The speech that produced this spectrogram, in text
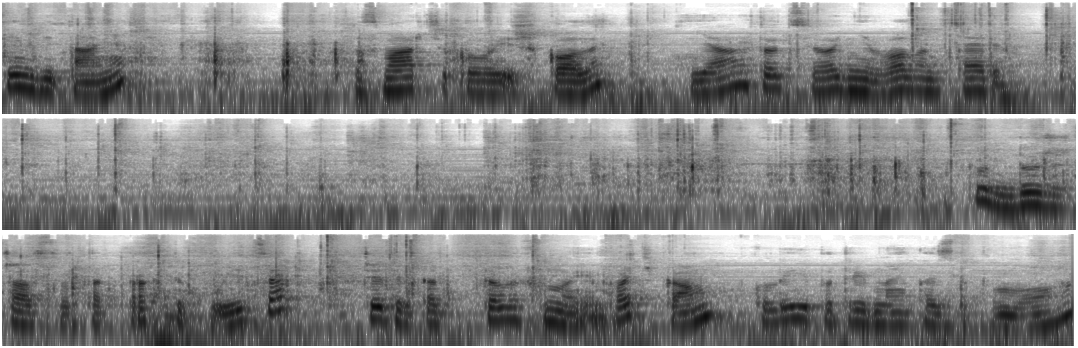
Всім вітання з Марчикової школи. Я тут сьогодні волонтерю. Тут дуже часто так практикується. Вчителька телефонує батькам, коли їй потрібна якась допомога.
